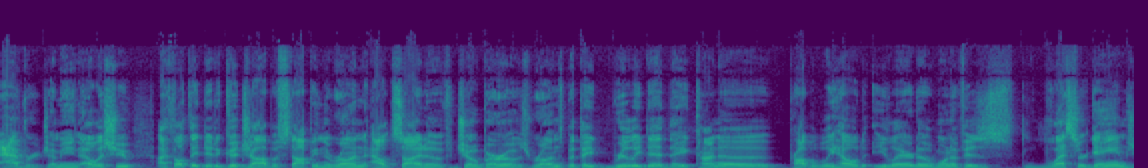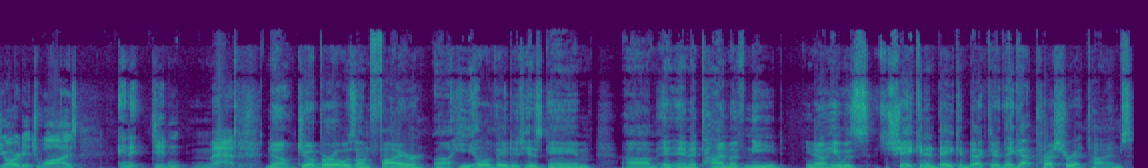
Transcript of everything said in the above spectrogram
average. I mean, LSU, I thought they did a good job of stopping the run outside of Joe Burrow's runs, but they really did. They kind of probably held Helaire to one of his lesser games yardage wise, and it didn't matter. No, Joe Burrow was on fire. Uh, he elevated his game um, in, in a time of need. You know, he was shaking and baking back there. They got pressure at times,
